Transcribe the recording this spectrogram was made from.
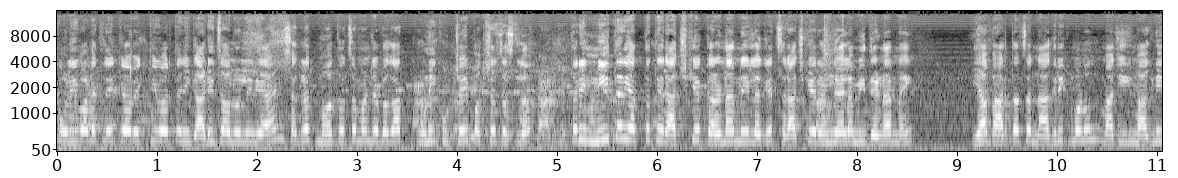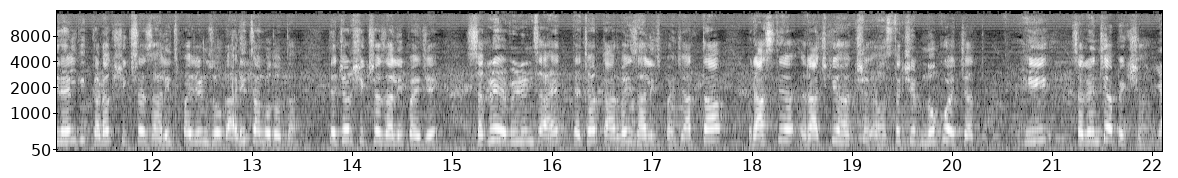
कोळीवाड्यातल्या एका व्यक्तीवर त्यांनी गाडी चालवलेली आहे. आणि सगळ्यात महत्त्वाचं म्हणजे बघा कोणी कुठच्याही पक्षाचं असलं तरी मी तरी आत्ता ते राजकीय करणार नाही लगेच. राजकीय रंग यायला मी देणार नाही. ह्या भारताचा नागरिक म्हणून माझी ही मागणी राहील की कडक शिक्षा झालीच पाहिजे आणि जो गाडी चालवत होता त्याच्यावर शिक्षा झाली पाहिजे. सगळे एव्हिडन्स आहेत त्याच्यावर कारवाई झालीच पाहिजे. आत्ता राष्ट्रीय राजकीय हक्ष हस्तक्षेप नको याच्यात ही सगळ्यांची अपेक्षा आहे. ही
